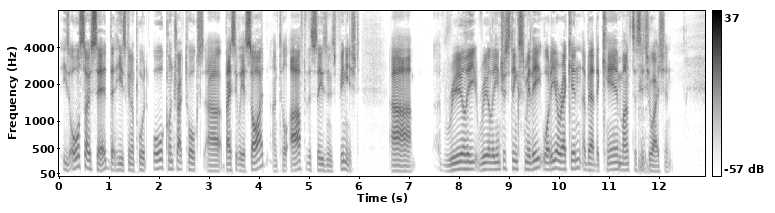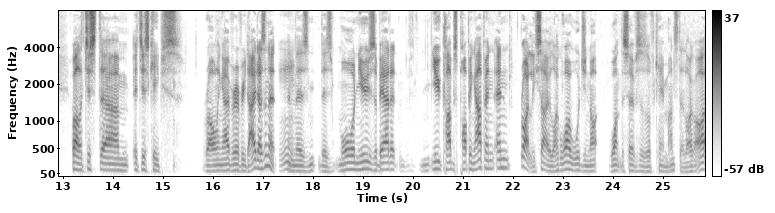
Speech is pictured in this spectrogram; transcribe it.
he's also said that he's going to put all contract talks uh, basically aside until after the season is finished. Uh, really, really interesting, Smithy. What do you reckon about the Cam Munster situation? Well, it just um, it just keeps rolling over every day, doesn't it? Mm. And there's there's more news about it, new clubs popping up, and and rightly so. Like, why would you not want the services of Cam Munster? Like, I,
